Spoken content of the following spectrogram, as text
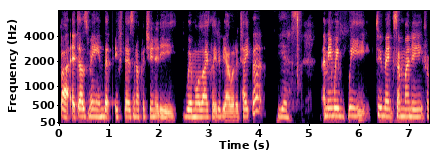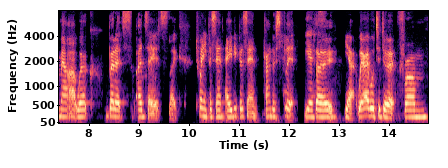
but it does mean that if there's an opportunity, we're more likely to be able to take that. Yes. I mean, we we do make some money from our artwork but it's I'd say it's like 20%, 80% kind of split. Yeah. So yeah, we're able to do it from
